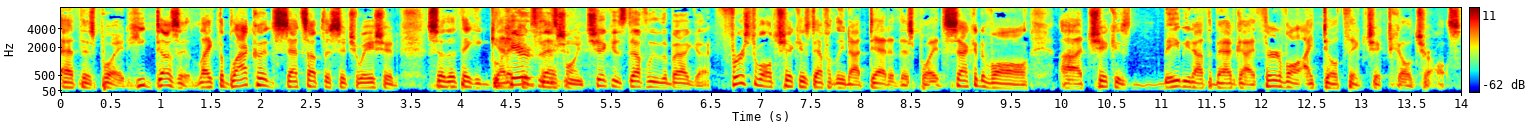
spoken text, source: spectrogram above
at this point. He doesn't. Like the Black Hood sets up the situation so that they can Who get a cares at this confession. point? Chic is definitely the bad guy. First of all, Chic is definitely not dead at this point. Second of all, uh, Chic is maybe not the bad guy. Third of all, I don't think Chic killed Charles.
